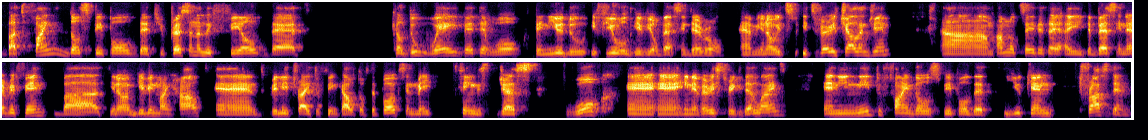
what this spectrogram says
but find those people that you personally feel that can do way better work than you do if you will give your best in their role. Um, you know, it's it's very challenging, um, I'm not saying that I, I the best in everything, but you know, I'm giving my heart and really try to think out of the box and make things just work uh, uh, in a very strict deadlines. And you need to find those people that you can trust them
